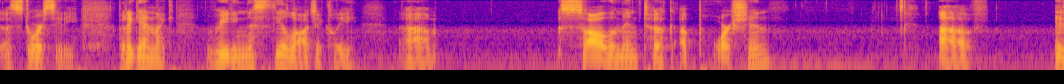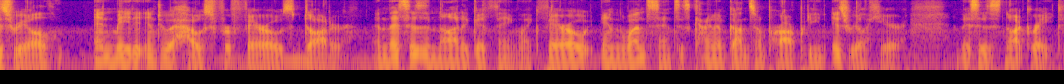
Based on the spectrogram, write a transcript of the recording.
a store city. But again, like reading this theologically, um, Solomon took a portion of Israel and made it into a house for Pharaoh's daughter. And this is not a good thing. Like Pharaoh, in one sense, has kind of gotten some property in Israel here. And this is not great.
